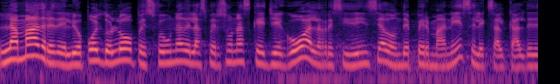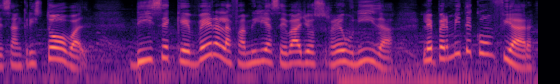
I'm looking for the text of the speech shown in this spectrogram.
La madre de Leopoldo López fue una de las personas que llegó a la residencia donde permanece el exalcalde de San Cristóbal. Dice que ver a la familia Ceballos reunida le permite confiar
